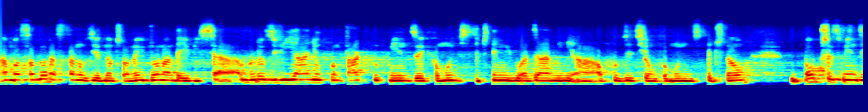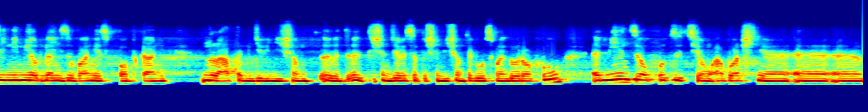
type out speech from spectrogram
ambasadora Stanów Zjednoczonych, Johna Davisa, w rozwijaniu kontaktów między komunistycznymi władzami a opozycją komunistyczną poprzez innymi organizowanie spotkań latem 90, 1988 e, roku e, między opozycją a właśnie e,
